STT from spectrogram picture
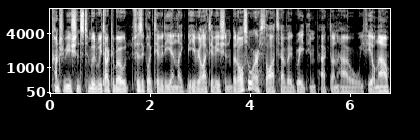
contributions to mood. We talked about physical activity and like behavioral activation, but also our thoughts have a great impact on how we feel. Now,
